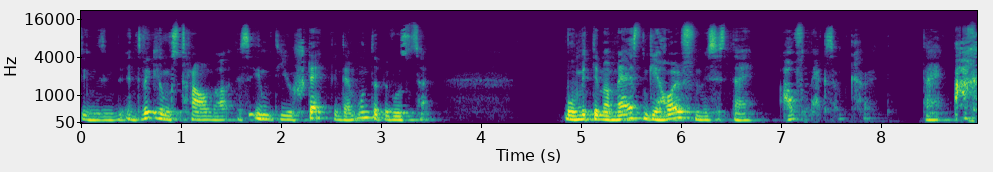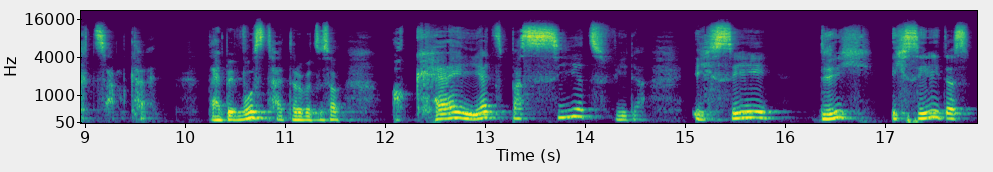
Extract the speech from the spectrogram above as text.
in diesem Entwicklungstrauma, das in dir steckt, in deinem Unterbewusstsein, womit dem am meisten geholfen ist, ist deine Aufmerksamkeit, deine Achtsamkeit, deine Bewusstheit darüber zu sagen, okay, jetzt passiert's wieder. Ich sehe dich, ich sehe, dass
